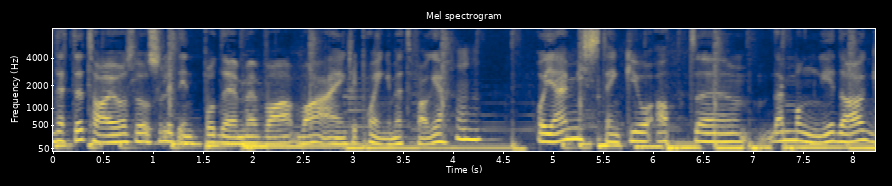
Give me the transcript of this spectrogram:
Dette tar jo også litt inn på det med hva, hva er egentlig poenget med dette faget. Mm -hmm. Og jeg mistenker jo at uh, det er mange i dag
